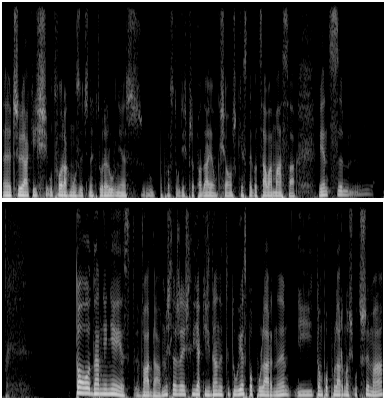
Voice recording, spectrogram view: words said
E, czy jakichś utworach muzycznych, które również po prostu gdzieś przepadają, książki, jest tego cała masa. Więc to dla mnie nie jest wada. Myślę, że jeśli jakiś dany tytuł jest popularny i tą popularność utrzyma,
